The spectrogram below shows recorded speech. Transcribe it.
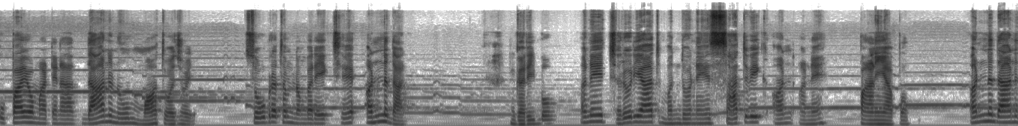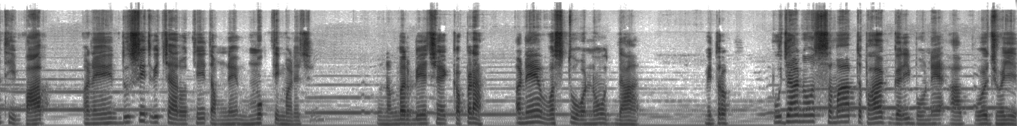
ઉપાયો માટેના દાનનું મહત્વ જોઈએ. સૌપ્રથમ નંબર એક છે, અન્નદાન. ગરીબો અને જરૂરિયાતમંદોને સાત્વિક અન્ન અને પાણી આપો. અન્નદાનથી પાપ અને દૂષિત વિચારોથી તમને મુક્તિ મળે છે. નંબર બે છે કપડાં અને વસ્તુઓનું દાન. મિત્રો, પૂજાનો સમાપ્ત ભાગ ગરીબોને આપવો જોઈએ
